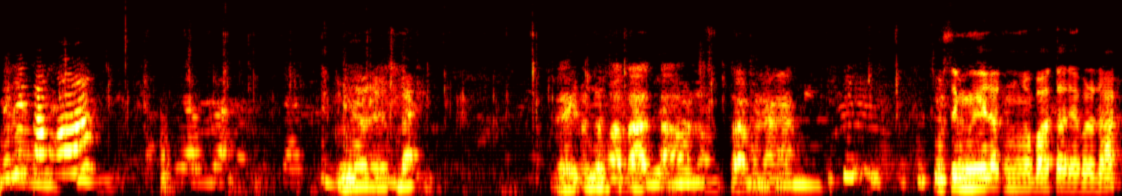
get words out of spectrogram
Dili pang oh. Ano ba? eh, ito mga bata oh, ang tama na nga. Masing muhilak ng mga bata dahil da.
